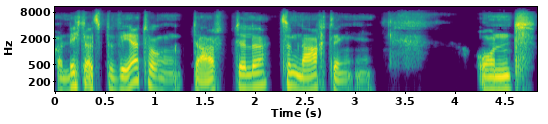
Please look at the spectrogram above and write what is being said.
und nicht als Bewertung darstelle, zum Nachdenken. Und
